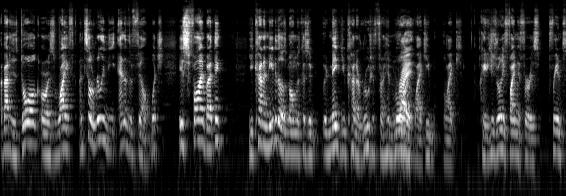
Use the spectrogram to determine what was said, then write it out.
about his dog or his wife until really the end of the film, which is fine. But I think you kind of needed those moments because it would make you kind of root for him more. Right. Like he like okay, he's really fighting for his freedom to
